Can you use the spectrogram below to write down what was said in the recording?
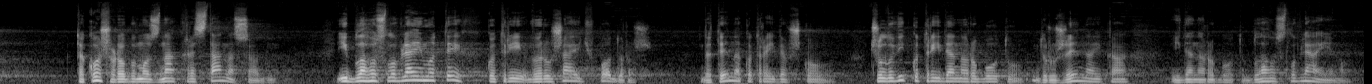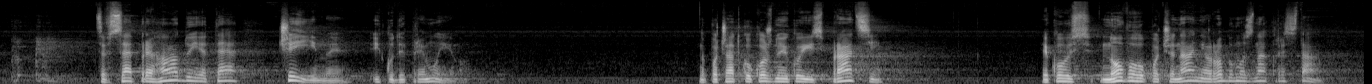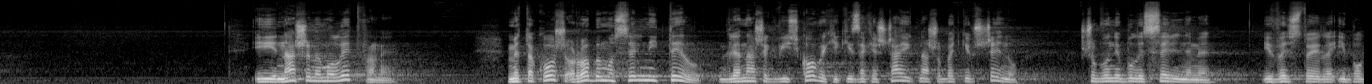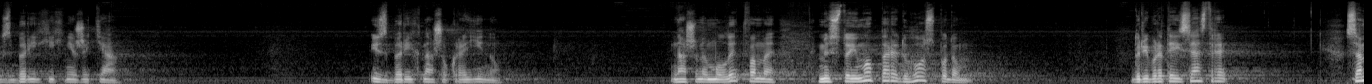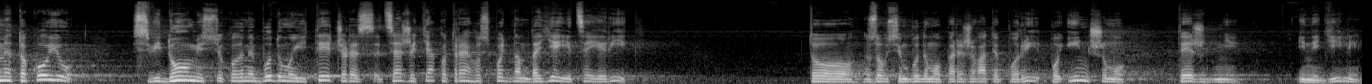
також робимо знак Христа на собі і благословляємо тих, котрі вирушають в подорож. Дитина, котра йде в школу, чоловік, котрий йде на роботу, дружина, яка йде на роботу. Благословляємо. Це все пригадує те, чиї ми і куди прямуємо. На початку кожної якоїсь праці, якогось нового починання робимо знак Христа. І нашими молитвами ми також робимо сильний тил для наших військових, які захищають нашу батьківщину, щоб вони були сильними і вистояли, і Бог зберіг їхнє життя. І зберіг нашу країну. Нашими молитвами ми стоїмо перед Господом. Дорогі брати і сестри, саме такою свідомістю, коли ми будемо йти через це життя, котре Господь нам дає і цей рік, то зовсім будемо переживати по-іншому тижні і неділі.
